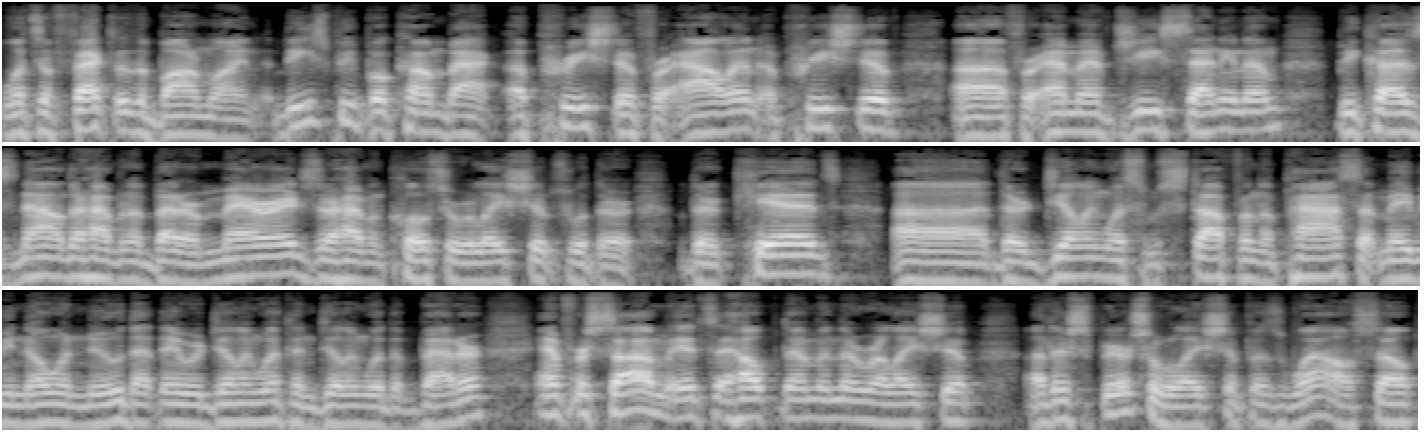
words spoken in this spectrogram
what's affected the bottom line. These people come back appreciative for Alan, appreciative uh, for MFG sending them because now they're having a better marriage, they're having closer relationships with their their kids, uh, they're dealing with some stuff from the past that maybe no one knew that they were dealing with and dealing with it better. And for some, it's helped them in their relationship, uh, their spiritual relationship as well. So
